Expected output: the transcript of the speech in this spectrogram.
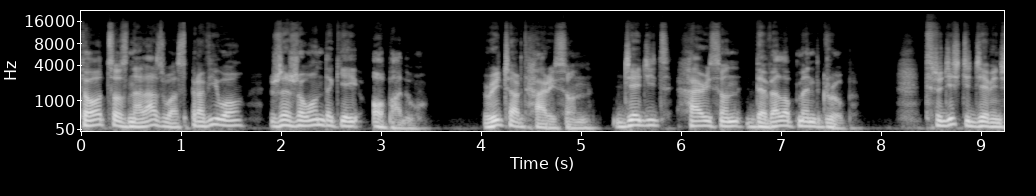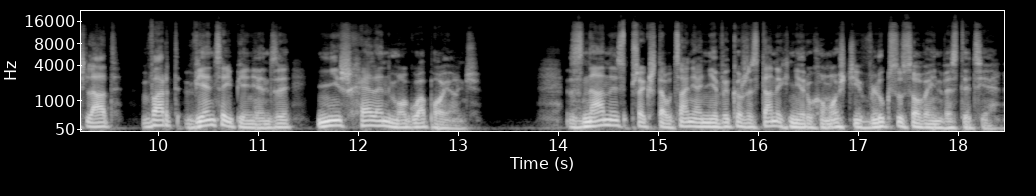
To, co znalazła, sprawiło, że żołądek jej opadł. Richard Harrison, dziedzic Harrison Development Group. 39 lat, wart więcej pieniędzy niż Helen mogła pojąć. Znany z przekształcania niewykorzystanych nieruchomości w luksusowe inwestycje.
